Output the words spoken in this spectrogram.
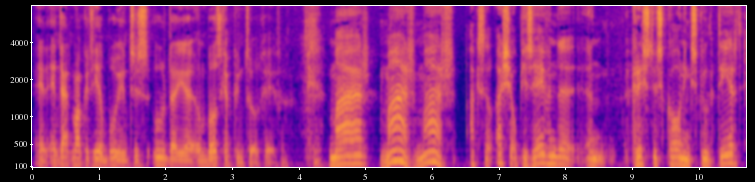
en, en dat maakt het heel boeiend. is hoe dat je een boodschap kunt doorgeven. Maar, maar, maar, Axel, als je op je zevende een Christuskoning sculpteert,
